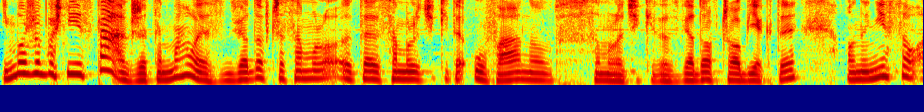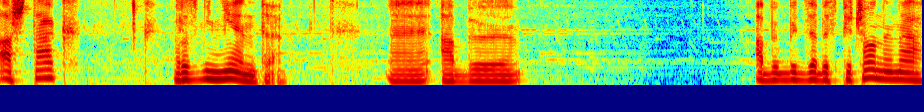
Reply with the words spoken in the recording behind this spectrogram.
I może właśnie jest tak, że te małe zwiadowcze samolo te samolociki, te UFA, no samolociki, te zwiadowcze obiekty, one nie są aż tak rozwinięte, e, aby aby być zabezpieczone na,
